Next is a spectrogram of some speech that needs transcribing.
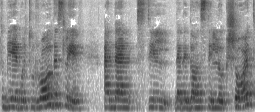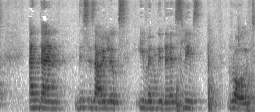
to be able to roll the sleeve and then still, that they don't still look short. And then this is how it looks, even with the sleeves rolled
